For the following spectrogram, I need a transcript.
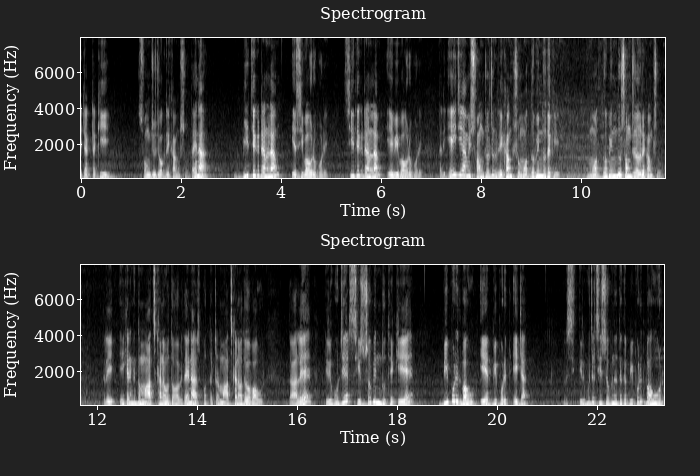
এটা একটা কি? সংযোজক রেখাংশ, তাই না? বি থেকে টানলাম এসি বাহুর ওপরে সি থেকে টানলাম এ বি বাহুর ওপরে তাহলে এই যে আমি সংযোজক রেখাংশ মধ্যবিন্দু থেকে, মধ্যবিন্দু সংযোজক রেখাংশ তাহলে এইখানে কিন্তু মাঝখানে হতে হবে, তাই না? প্রত্যেকটার মাঝখানে হতে হবে বাহুর। তাহলে ত্রিভুজের শীর্ষবিন্দু থেকে বিপরীত বাহু, এর বিপরীত এইটা ত্রিভুজের শীর্ষবিন্দু থেকে বিপরীত বাহুর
